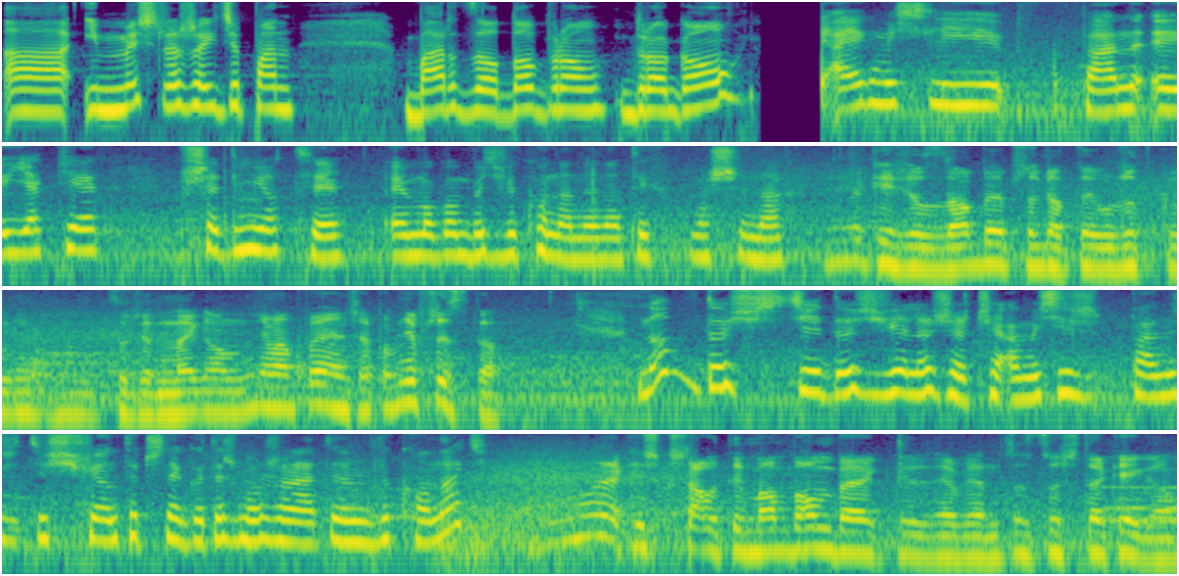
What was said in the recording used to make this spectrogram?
a i myślę, że idzie pan bardzo dobrą drogą. A jak myśli pan, y, jakie przedmioty y, mogą być wykonane na tych maszynach? Jakieś ozdoby, przedmioty użytku codziennego, nie mam pojęcia, pewnie wszystko. No, dość, dość wiele rzeczy. A myślisz pan, że coś świątecznego też można na tym wykonać? No jakieś kształty bom- bombek, nie wiem, co, coś takiego.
